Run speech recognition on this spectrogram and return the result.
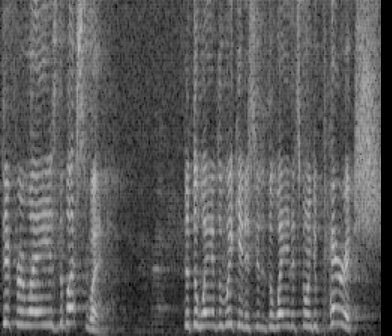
different way is the blessed way. That the way of the wicked is the way that's going to perish.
